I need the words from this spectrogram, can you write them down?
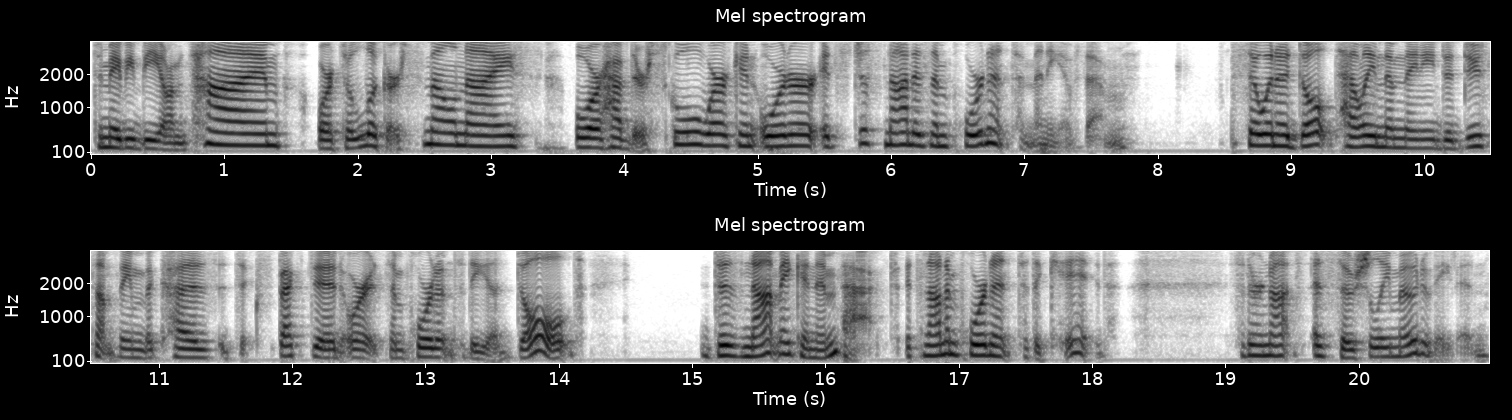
to maybe be on time or to look or smell nice or have their schoolwork in order. It's just not as important to many of them. So, an adult telling them they need to do something because it's expected or it's important to the adult does not make an impact. It's not important to the kid. So, they're not as socially motivated.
